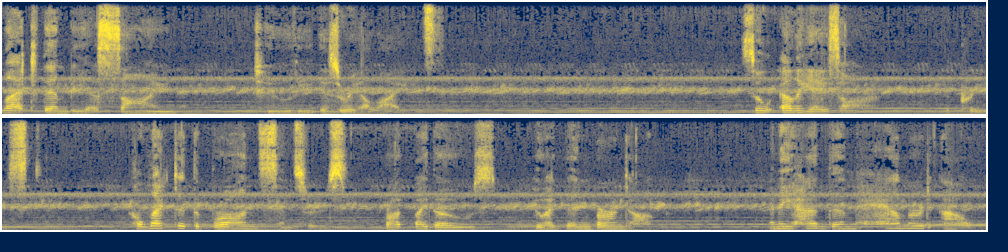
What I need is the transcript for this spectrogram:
Let them be a sign to the Israelites. So Eleazar, the priest, collected the bronze censers brought by those who had been burned up, and he had them hammered out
